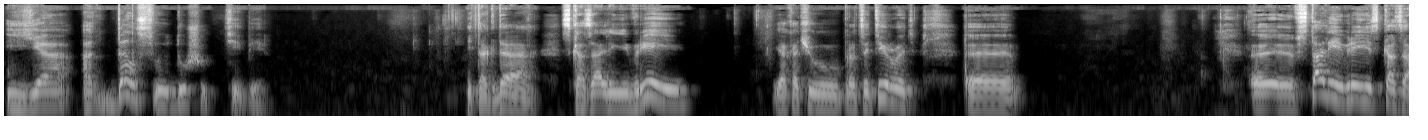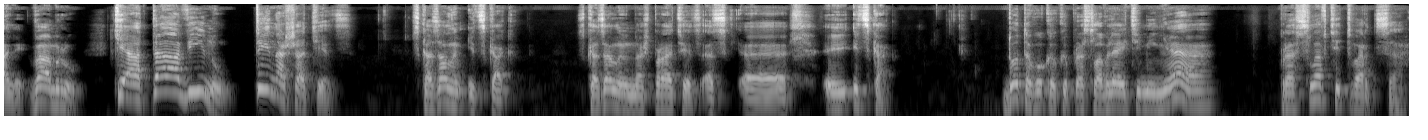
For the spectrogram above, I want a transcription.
и я отдал свою душу тебе. И тогда сказали евреи, я хочу процитировать, э, э, встали евреи и сказали, Вамру, Киата вину, ты наш отец. Сказал им Ицкак, сказал им наш праотец э, э, Ицкак, до того, как вы прославляете меня, прославьте Творца.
